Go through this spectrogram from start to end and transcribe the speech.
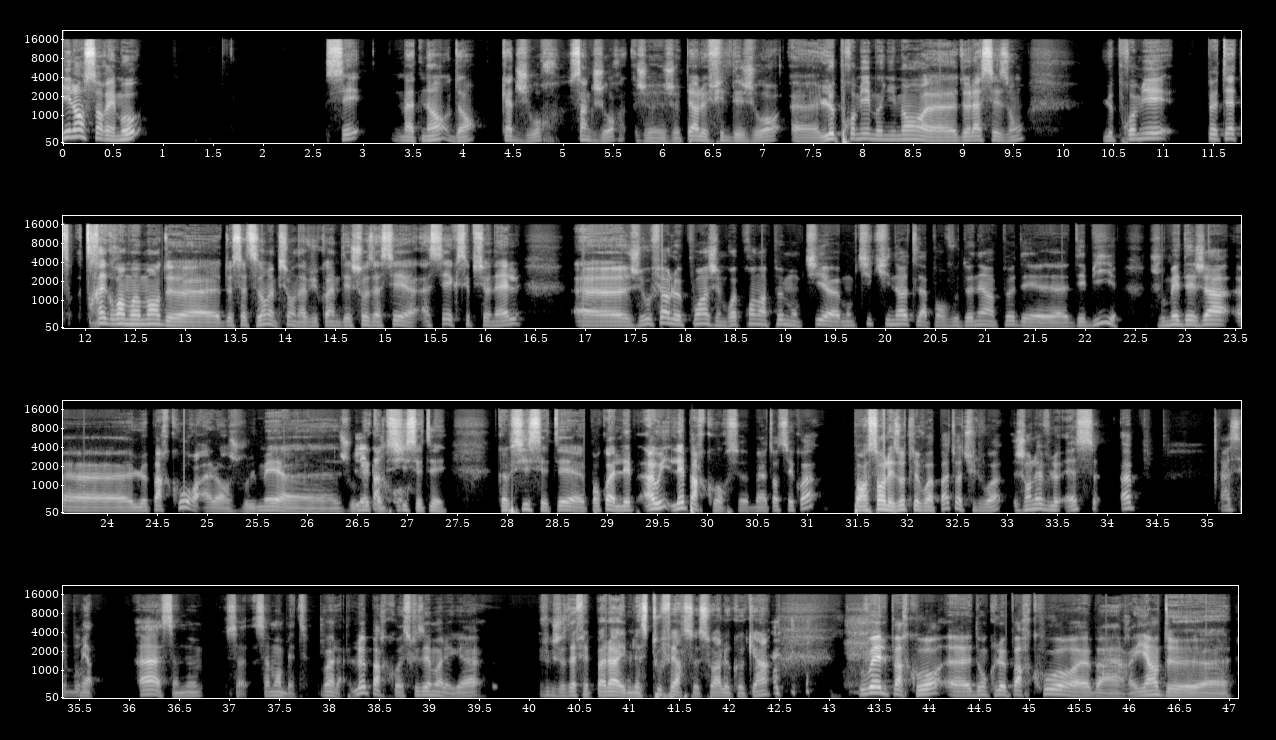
Milan-San Remo, c'est maintenant dans 4 jours, 5 jours. Je, perds le fil des jours. Euh, le premier monument euh, de la saison. Le premier, peut-être, très grand moment de, cette saison, même si on a vu quand même des choses assez, assez exceptionnelles. je vais vous faire le point. Je vais me reprendre un peu mon petit, mon petit keynote là pour vous donner un peu des, des billes. Je vous mets déjà le parcours. Alors, je vous le mets, je vous mets comme si c'était comme si c'était. Euh, pourquoi les... Ah oui, les parcours. Bah, attends, tu sais quoi? Pour l'instant, les autres ne le voient pas. Toi, tu le vois. J'enlève le S. Hop. Ah, c'est beau. Merde. Ah, ça me... ça, ça m'embête. Voilà, le parcours. Excusez-moi, les gars. Vu que Joseph n'est pas là, il me laisse tout faire ce soir, le coquin. Vous voyez le parcours? Euh, donc, le parcours, euh, bah, rien de.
